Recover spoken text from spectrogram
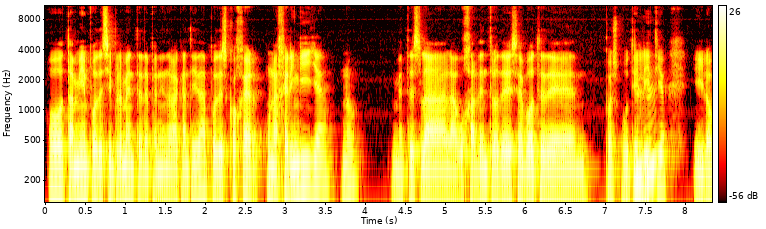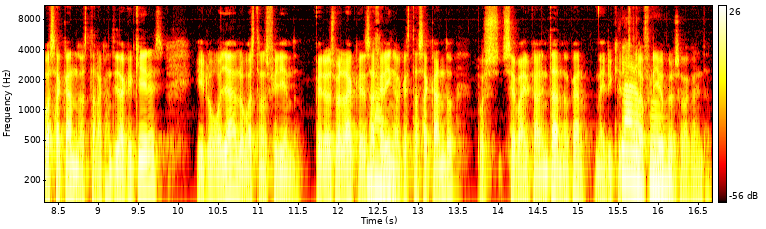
o también puedes simplemente, dependiendo de la cantidad, puedes coger una jeringuilla, ¿no? metes la, aguja dentro de ese bote de pues butilitio y lo vas sacando hasta la cantidad que quieres y luego ya lo vas transfiriendo. Pero es verdad que esa jeringa que estás sacando pues se va a ir calentando, claro. El líquido estará frío, pero se va a calentar.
